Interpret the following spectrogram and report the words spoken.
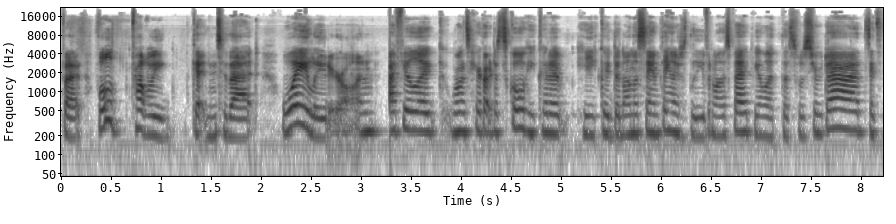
but we'll probably get into that way later on i feel like once harry got to school he could have he could have done the same thing and just leave it on his bed being like this was your dad's it's,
